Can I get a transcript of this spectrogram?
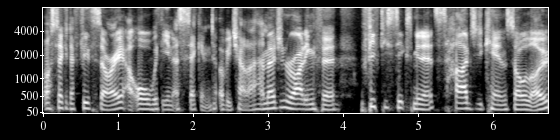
or second to fifth, sorry, are all within a second of each other. Imagine riding for 56 minutes, hard as you can solo,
